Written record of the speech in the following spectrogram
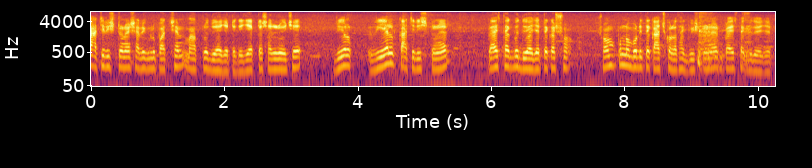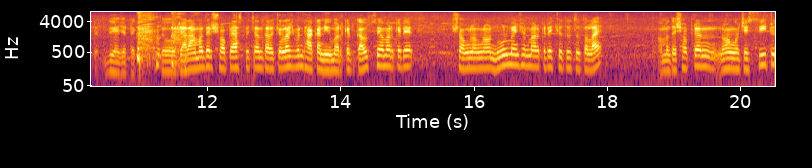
কাচের স্টোনের শাড়িগুলো পাচ্ছেন মাত্র দুই হাজার টাকা। যে একটা শাড়ি রয়েছে রিয়েল রিয়েল কাচের স্টোনের প্রাইস থাকবে দুই হাজার টাকা। সম্পূর্ণ বডিতে কাজ করা থাকবে। স্টোনের প্রাইস থাকবে দুই হাজার দুই হাজার টাকা। তো যারা আমাদের শপে আসতে চান, তারা চলে আসবেন ঢাকা নিউ মার্কেট, গাউসিয়া মার্কেটের সংলগ্ন নূর মেনশন মার্কেটের চতুর্থ তলায়। আমাদের শপটার নং হচ্ছে সি টু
